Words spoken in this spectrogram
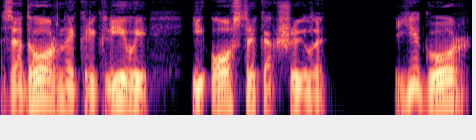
задорный, крикливый и острый, как шило. Егор,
